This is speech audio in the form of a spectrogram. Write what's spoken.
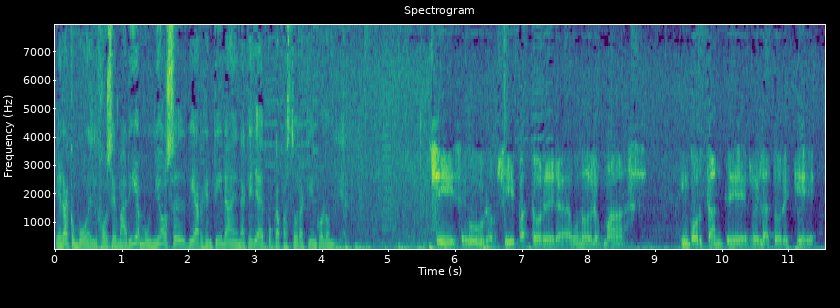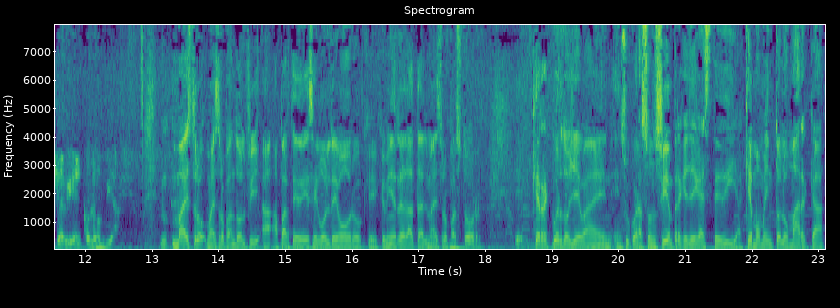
Era como el José María Muñoz eh, de Argentina en aquella época, Pastor, aquí en Colombia. Sí, seguro. Sí, Pastor era uno de los más importantes relatores que había en Colombia. Maestro, maestro Pandolfi, aparte de ese gol de oro que, bien relata el maestro Pastor, eh, ¿qué recuerdo lleva en, su corazón siempre que llega este día? ¿Qué momento lo marca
